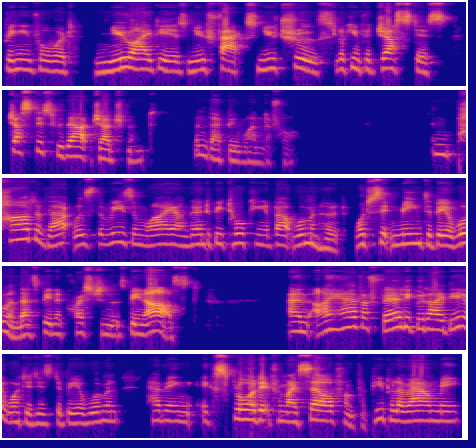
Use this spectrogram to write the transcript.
bringing forward new ideas, new facts, new truths, looking for justice, justice without judgment. Wouldn't that be wonderful? And part of that was the reason why I'm going to be talking about womanhood. What does it mean to be a woman? That's been a question that's been asked and I have a fairly good idea what it is to be a woman, having explored it for myself and for people around me.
